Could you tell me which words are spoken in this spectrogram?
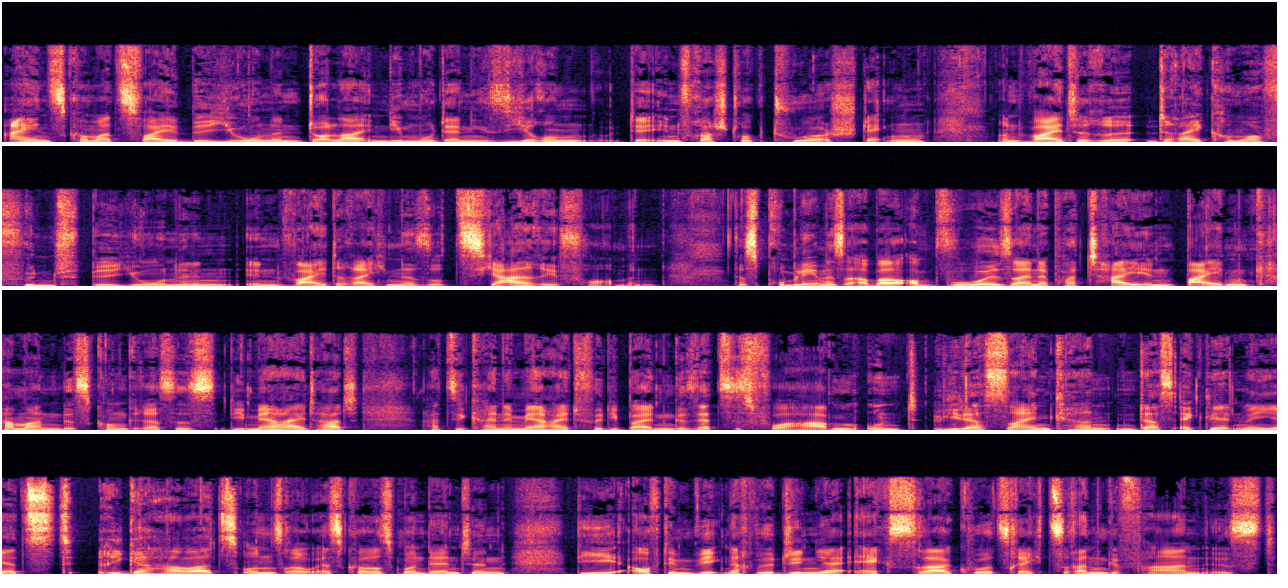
1,2 Billionen Dollar in die Modernisierung der Infrastruktur stecken und weitere 3,5 Billionen in weitreichende Sozialreformen. Das Problem ist aber, obwohl seine Partei in beiden Kammern des Kongresses die Mehrheit hat, hat sie keine Mehrheit für die beiden Gesetzesvorhaben. Und wie das sein kann, das erklärt mir jetzt Rika Havertz, unsere US-Korrespondentin, die auf dem Weg nach Virginia extra kurz rechts rangefahren ist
